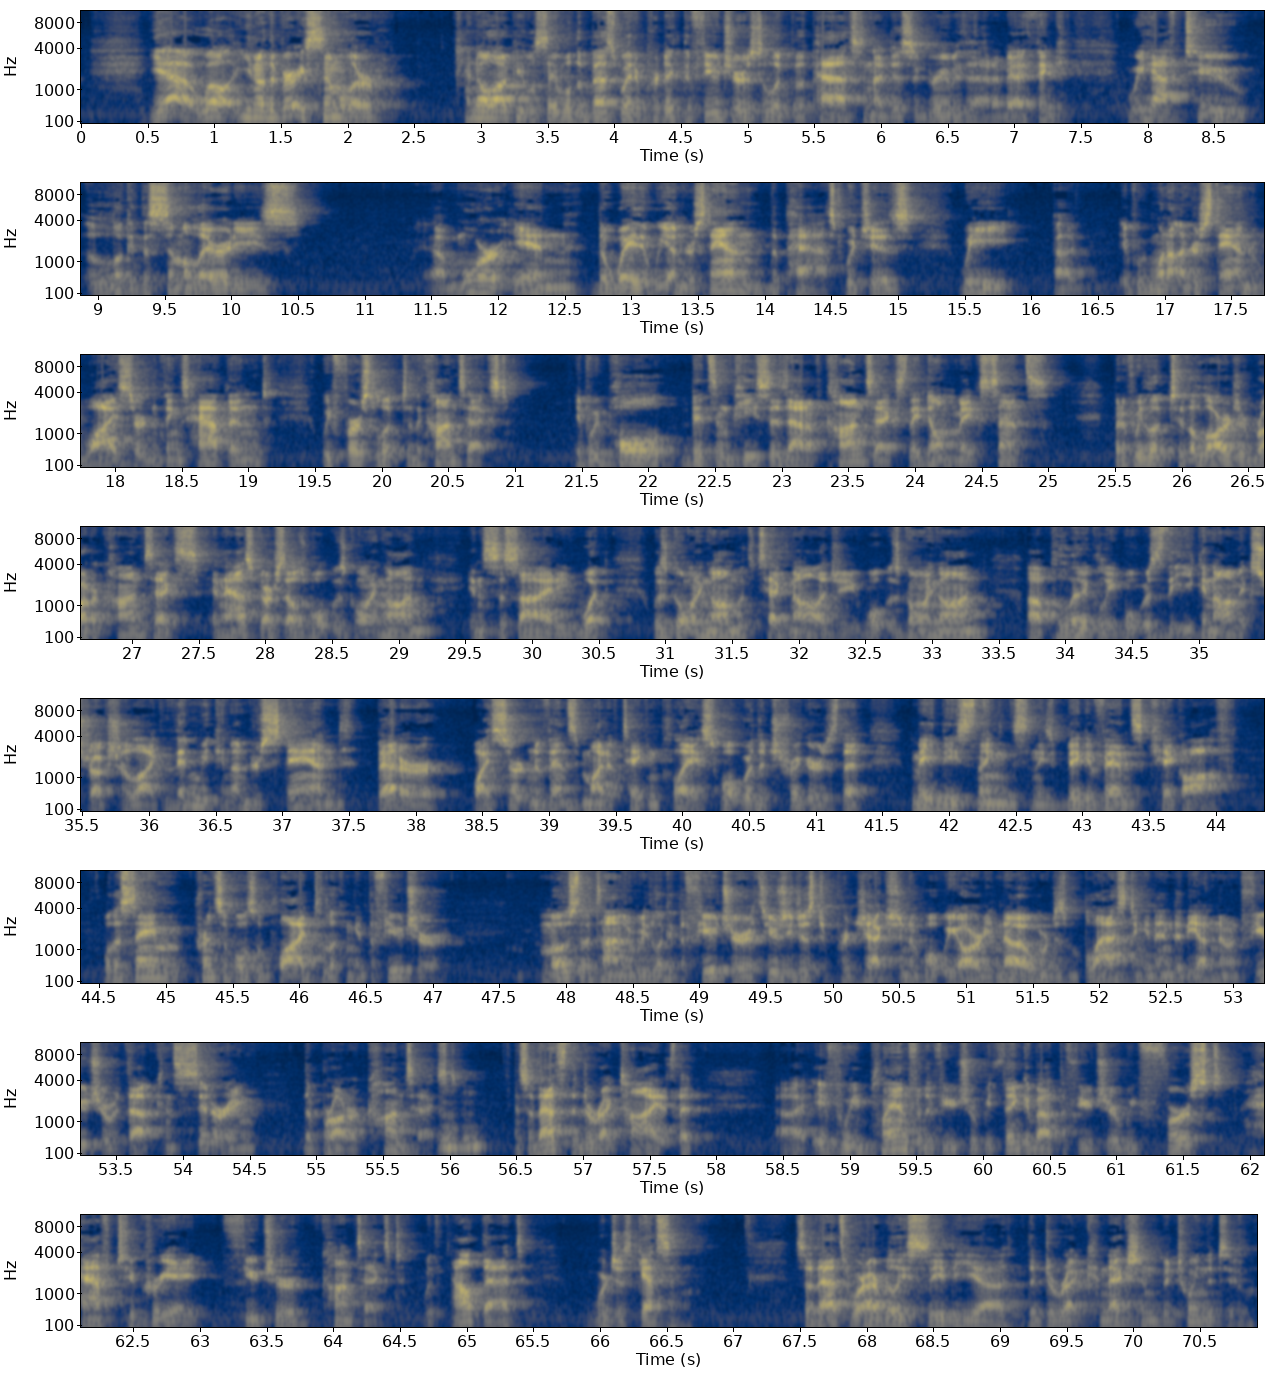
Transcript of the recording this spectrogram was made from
Yeah, well, you know, they're very similar. I know a lot of people say, well, the best way to predict the future is to look to the past, and I disagree with that. I mean, I think we have to look at the similarities uh, more in the way that we understand the past, which is we, uh, if we want to understand why certain things happened, we first look to the context. If we pull bits and pieces out of context, they don't make sense. But if we look to the larger, broader context and ask ourselves what was going on in society, what was going on with technology, what was going on uh, politically, what was the economic structure like, then we can understand better why certain events might have taken place. What were the triggers that made these things and these big events kick off? Well, the same principles apply to looking at the future most of the time when we look at the future, it's usually just a projection of what we already know. We're just blasting it into the unknown future without considering the broader context. Mm-hmm. And so that's the direct tie is that uh, if we plan for the future, we think about the future, we first have to create future context. Without that, we're just guessing. So that's where I really see the uh, the direct connection between the two.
